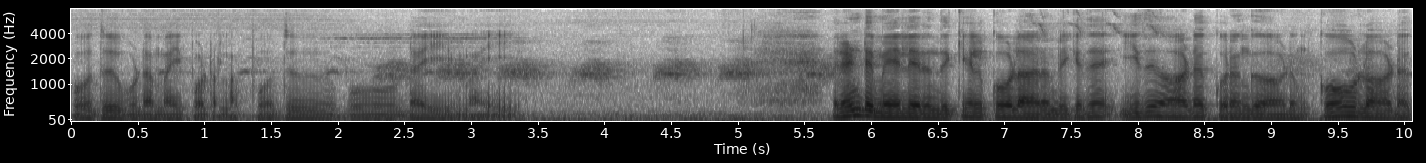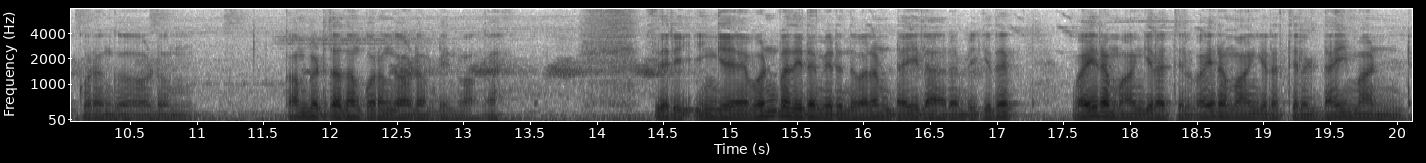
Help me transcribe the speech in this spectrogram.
பொது உடைமை போட்டுடலாம் பொது உடைமை. ரெண்டு மேலிருந்து கீழ் கோல ஆரம்பிக்குது. இது ஆட குரங்கு ஆடும். கோல் ஆட குரங்கு ஆடும். கம்பெடுத்தால் தான் குரங்கு ஆடும் அப்படின்வாங்க சரி இங்கே ஒன்பது இடம் இருந்து வரம் டைல ஆரம்பிக்குது. வைரம் ஆங்கிலத்தில் வைரம் ஆங்கிலத்தில் டைமண்ட்.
